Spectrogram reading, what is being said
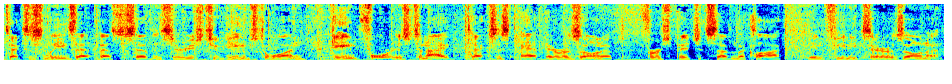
Texas leads that best of seven series two games to one. Game four is tonight, Texas at Arizona. First pitch at seven o'clock in Phoenix, Arizona.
